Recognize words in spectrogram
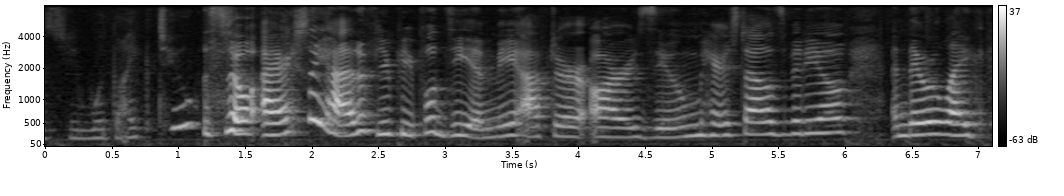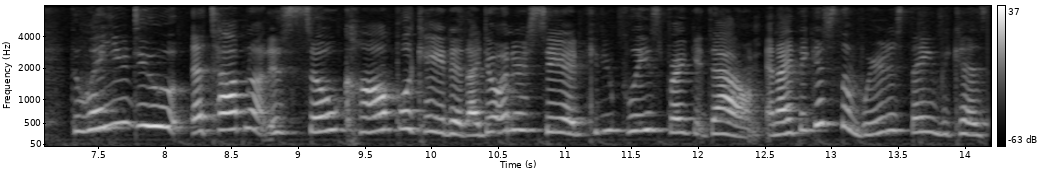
as you would like to. So I actually had a few people DM me after our Zoom hairstyles video and they were like, the way you do a top knot is so complicated. I don't understand. Can you please break it down? And I think it's the weirdest thing because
